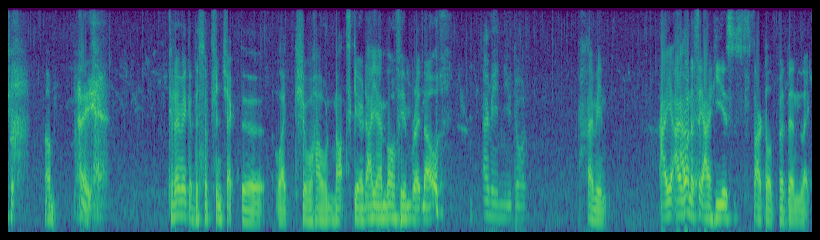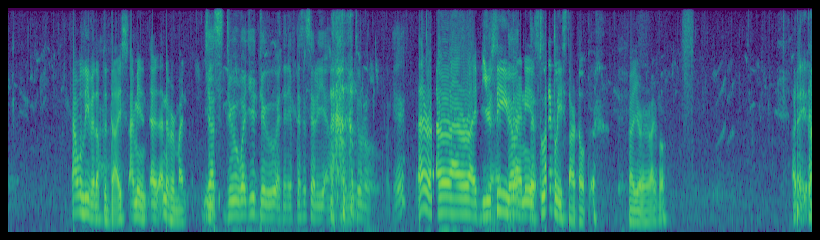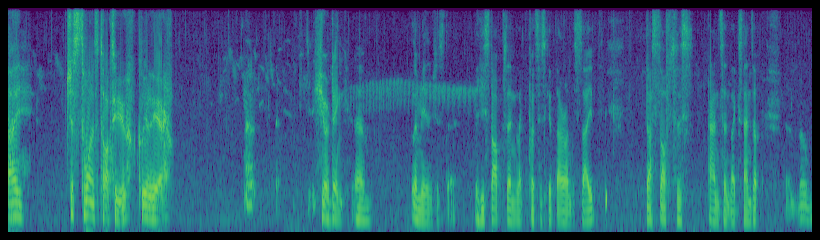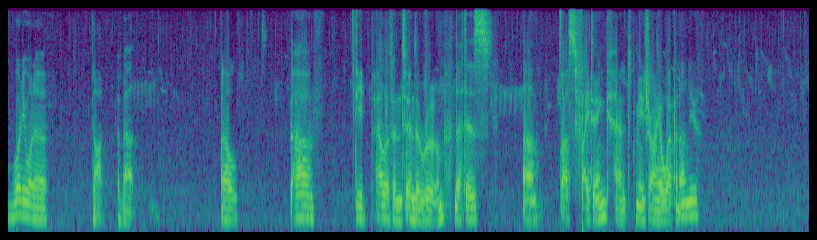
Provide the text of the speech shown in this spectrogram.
um, hey, Could I make a deception check to like show how not scared I am of him right now? I mean, you don't. I mean, I I want to say I, he is startled, but then like, I will leave it up to dice. I mean, uh, uh, never mind. Just do what you do, and then if necessary, I'll tell you to roll. Okay? All right, all right, all right. You Yeah, see, don't- Danny is slightly startled by your arrival. Uh, hey, I just wanted to talk to you. Clear the air. Sure thing. Um, let me just. Uh, he stops and like puts his guitar on the side. dusts off his pants and like stands up. What do you want to talk about? Well, um, the elephant in the room that is um, us fighting and me drawing a weapon on you.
